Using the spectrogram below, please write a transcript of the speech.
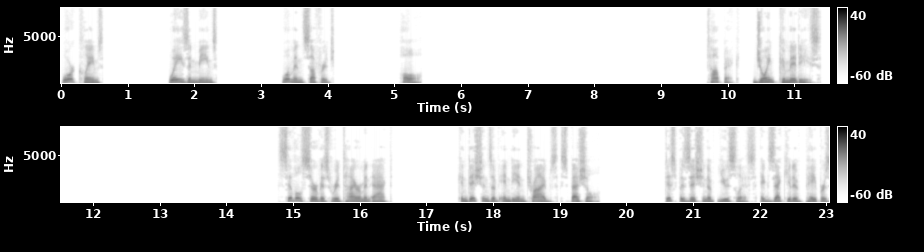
War claims Ways and means Woman suffrage Whole Topic: Joint committees. Civil Service Retirement Act. Conditions of Indian Tribes special. Disposition of useless executive papers.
